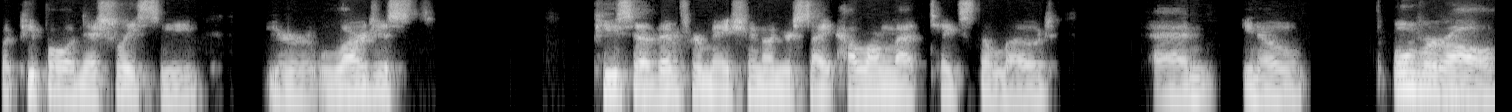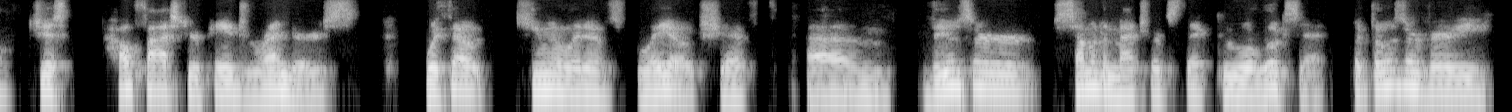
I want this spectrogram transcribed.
what people initially see your largest piece of information on your site how long that takes to load and you know overall just how fast your page renders without cumulative layout shift um, those are some of the metrics that google looks at but those are very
